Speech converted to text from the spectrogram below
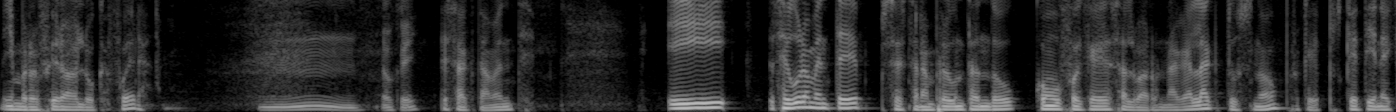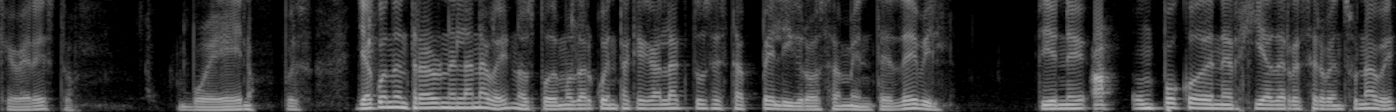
Y me refiero a lo que fuera. Mm, ok. Exactamente. Y seguramente se estarán preguntando cómo fue que salvaron a Galactus, ¿no? Porque, pues, ¿qué tiene que ver esto? Bueno, pues ya cuando entraron en la nave nos podemos dar cuenta que Galactus está peligrosamente débil. Tiene Ah. un poco de energía de reserva en su nave,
